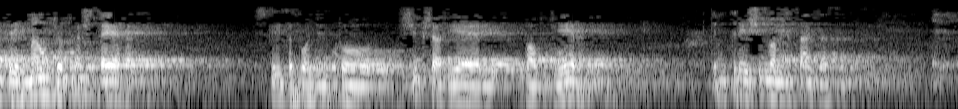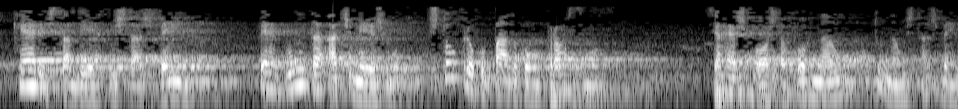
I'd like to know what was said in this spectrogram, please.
Entre Irmãos de Outras Terras, escrita por, por Chico Xavier e Valdo Vieira, tem um trechinho, uma mensagem assim: Queres saber se estás bem? Pergunta a ti mesmo: Estou preocupado com o próximo? Se a resposta for não, tu não estás bem.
